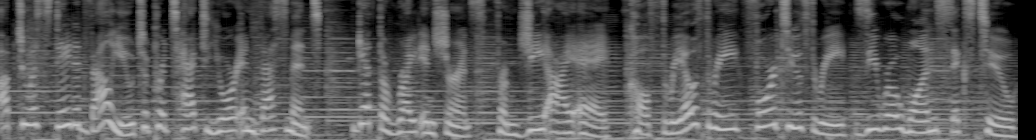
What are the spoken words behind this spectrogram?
up to a stated value to protect your investment. Get the right insurance from GIA. Call 303 423 0162.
